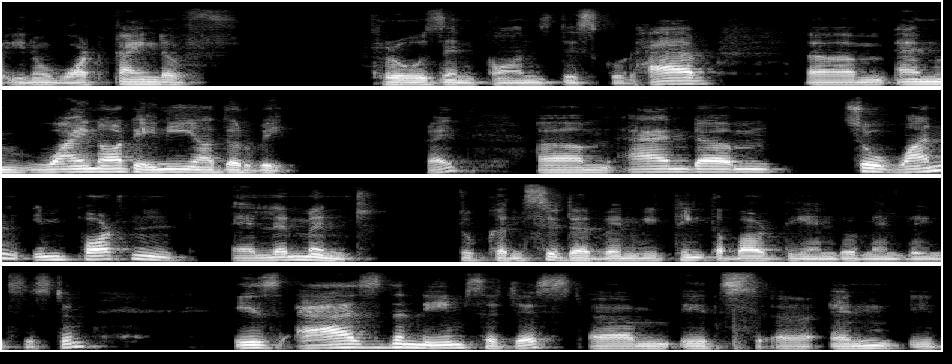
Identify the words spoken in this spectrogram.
you know, what kind of pros and cons this could have, um, and why not any other way? Right? Um, and um, so one important element to consider when we think about the endomembrane system is as the name suggests um, it's uh, en- it,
